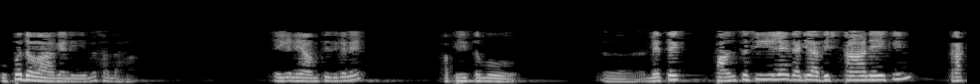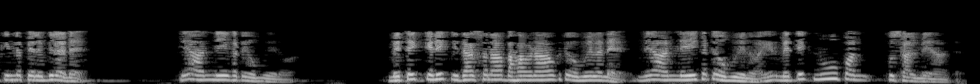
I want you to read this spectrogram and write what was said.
උපදවා ගැනීම සඳහා. ඒ කියන්නේ යම් කිසි කෙනෙක් අපි හිතමු මෙතෙක් පංචශීලයේ දැඩි අදිෂ්ඨානයකින් රකින්න පෙළඹිලා නැහැ. මෙයා අන්න ඒකට යොමු වෙනවා. මෙතෙක් කෙනෙක් විදර්ශනා භාවනාවකට යොමු වෙලා නැහැ. මෙයා අන්න ඒකට යොමු වෙනවා. ඒ මෙතෙක් නූපන් කුසල් මෙයාට.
